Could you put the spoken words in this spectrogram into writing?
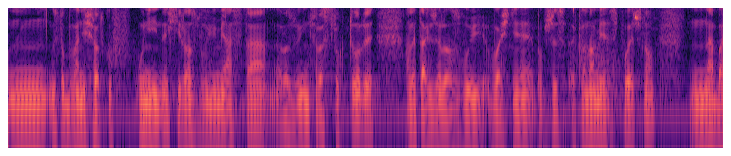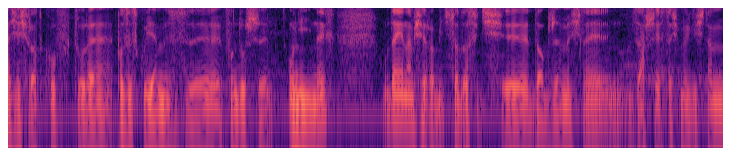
mm, zdobywanie środków unijnych i rozwój miasta, rozwój infrastruktury, ale także rozwój właśnie poprzez ekonomię społeczną na bazie środków, które pozyskujemy z funduszy unijnych. Udaje nam się robić to dosyć y, dobrze, myślę. Zawsze jesteśmy gdzieś tam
